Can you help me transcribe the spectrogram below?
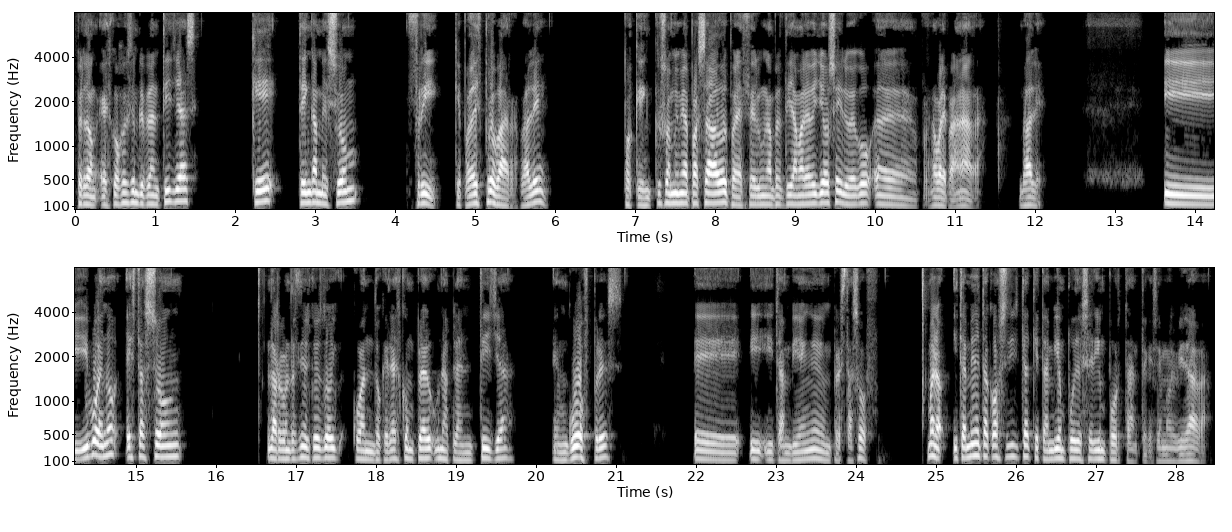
perdón, escoger siempre plantillas que tengan versión free, que podáis probar, ¿vale? Porque incluso a mí me ha pasado el parecer una plantilla maravillosa y luego eh, pues no vale para nada, ¿vale? Y bueno, estas son las recomendaciones que os doy cuando queráis comprar una plantilla en WordPress eh, y, y, también en PrestaSoft. Bueno, y también otra cosita que también puede ser importante, que se me olvidaba,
